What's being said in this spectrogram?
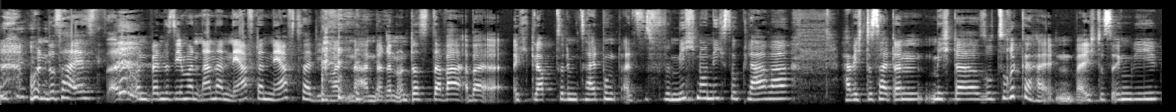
und das heißt, also, und wenn das jemanden anderen nervt, dann nervt es halt jemanden anderen. Und das, da war, aber ich glaube, zu dem Zeitpunkt, als es für mich noch nicht so klar war, habe ich das halt dann mich da so zurückgehalten, weil ich das irgendwie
